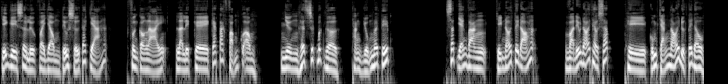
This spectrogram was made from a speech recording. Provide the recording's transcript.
chỉ ghi sơ lược vài dòng tiểu sử tác giả. Phần còn lại là liệt kê các tác phẩm của ông. Nhưng hết sức bất ngờ, thằng Dũng nói tiếp. Sách giảng văn chỉ nói tới đó. Và nếu nói theo sách thì cũng chẳng nói được tới đâu.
